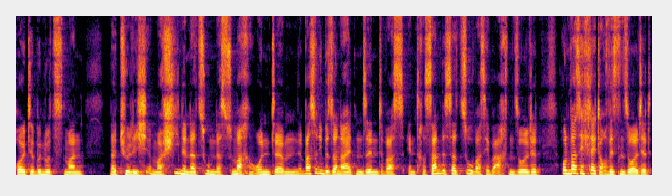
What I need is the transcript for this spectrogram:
Heute benutzt man natürlich Maschinen dazu, um das zu machen. Und ähm, was so die Besonderheiten sind, was interessant ist dazu, was ihr beachten solltet und was ihr vielleicht auch wissen solltet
